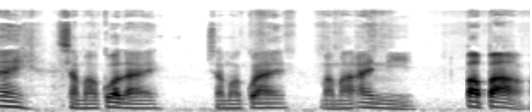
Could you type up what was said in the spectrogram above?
哎，小毛过来，小毛乖，妈妈爱你，抱抱。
